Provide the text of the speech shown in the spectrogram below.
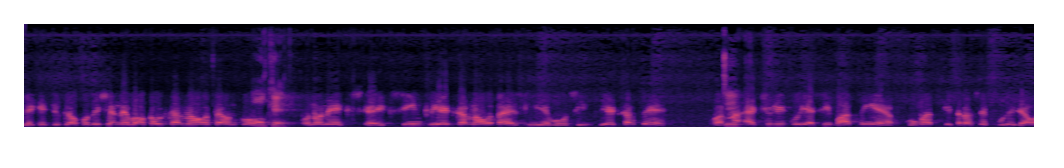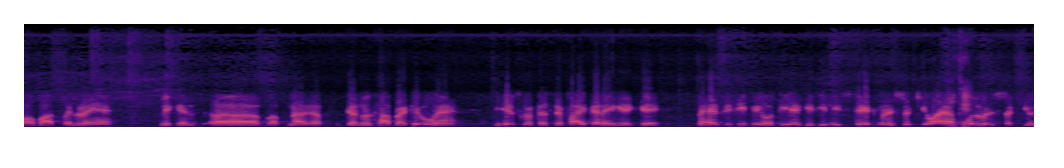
लेकिन चूँकि अपोजिशन ने वॉकआउट करना होता है उनको okay. उन्होंने एक, एक सीन क्रिएट करना होता है इसलिए वो सीन क्रिएट करते हैं। वरना एक्चुअली कोई ऐसी बात नहीं है। हुकूमत की तरफ़ से पूरे जवाब मिल रहे हैं। लेकिन आ, अपना जनरल साहब बैठे हुए हैं ये इसको टेस्टिफाई करेंगे कि बहस इसी भी होती है कि जिन्हें स्टेट मिनिस्टर क्यों आया फुल मिनिस्टर क्यों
